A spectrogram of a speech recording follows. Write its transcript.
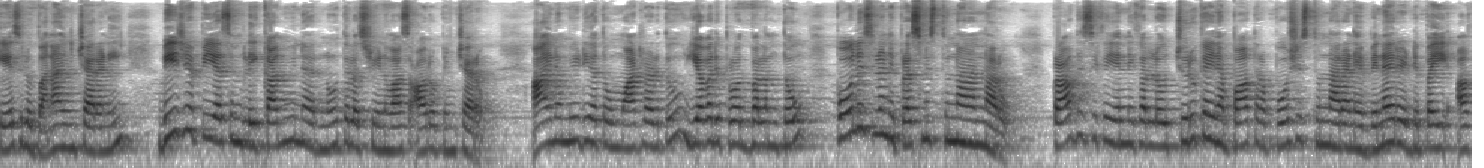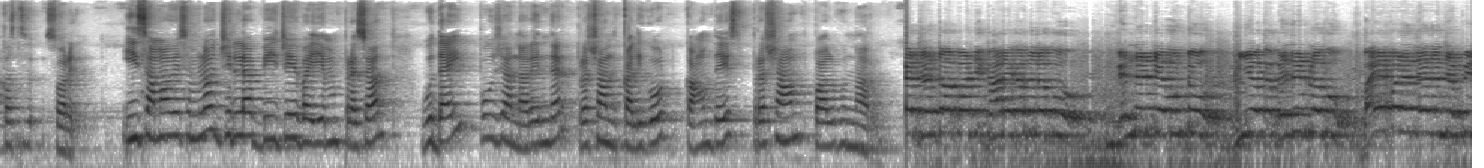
కేసులు బనాయించారని BJP assembly convener Nuthala Srinivas ఆరోపించారు. ఆయన మీడియాతో మాట్లాడుతూ ఎవరి ప్రోద్బలంతో పోలీసులని ప్రశ్నిస్తున్నానన్నారు. ప్రాదేశిక ఎన్నికల్లో చురుకైన పాత్ర పోషిస్తున్నారనే వినయ్ రెడ్డిపై ఆకస్ సారీ ఈ సమావేశంలో జిల్లా బీజేవైఎం ప్రసాద్ ఉదయ్ పూజా నరేందర్ ప్రశాంత్ కలిగోడ్ కాందేశ్ ప్రశాంత్ పాల్గొన్నారు. జనతా పార్టీ కార్యకర్తలకు వెన్నంటే ఉంటూ మీ యొక్క బెదిరింపులకు భయపడేది లేదని చెప్పి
